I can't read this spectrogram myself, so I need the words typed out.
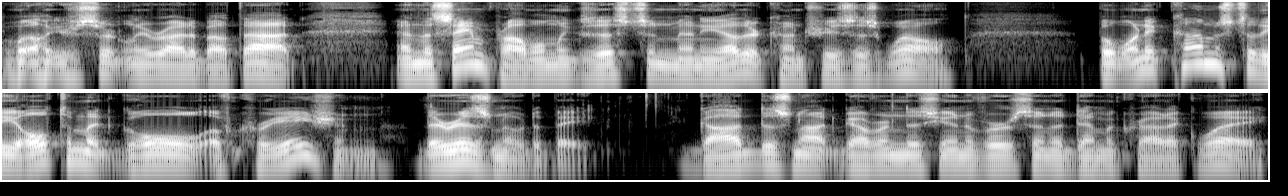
Well, you're certainly right about that. And the same problem exists in many other countries as well. But when it comes to the ultimate goal of creation, there is no debate. God does not govern this universe in a democratic way.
